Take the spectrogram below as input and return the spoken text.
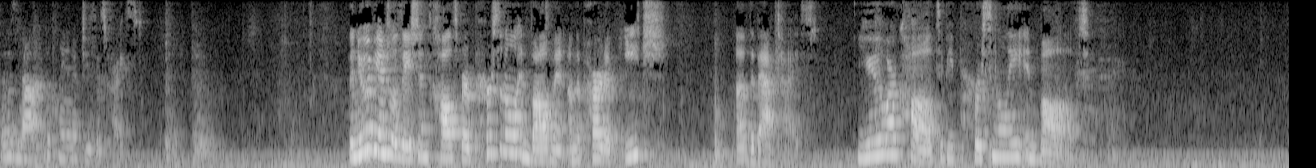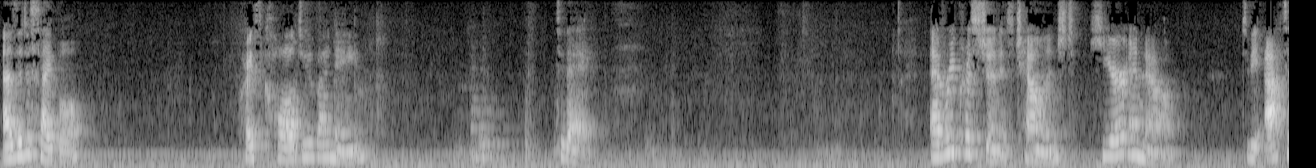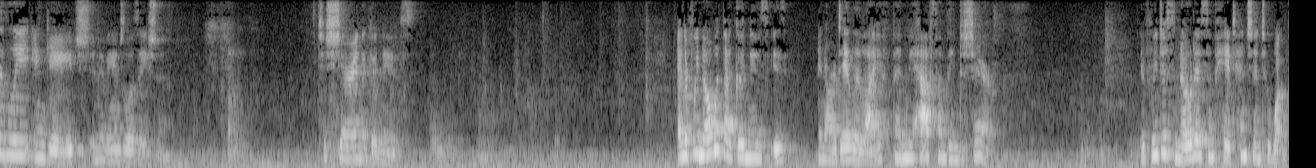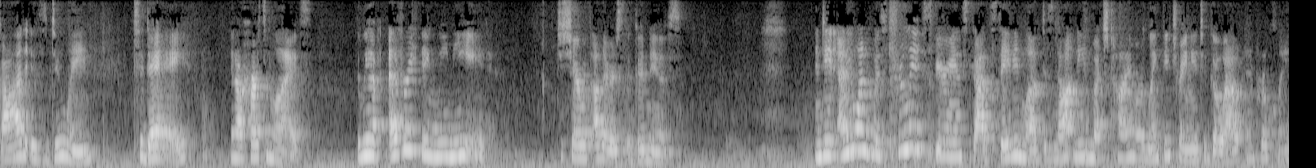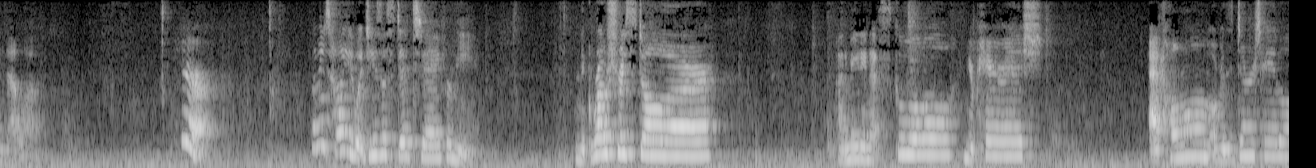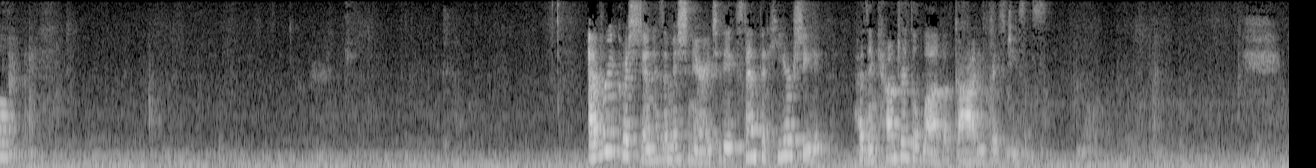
That is not the plan of Jesus Christ. The new evangelization calls for personal involvement on the part of each of the baptized. You are called to be personally involved. As a disciple, Christ called you by name today. Every Christian is challenged here and now to be actively engaged in evangelization, to sharing the good news. And if we know what that good news is in our daily life, then we have something to share. If we just notice and pay attention to what God is doing today in our hearts and lives, then we have everything we need to share with others the good news. Indeed, anyone who has truly experienced God's saving love does not need much time or lengthy training to go out and proclaim that love. Here, let me tell you what Jesus did today for me. In the grocery store, at a meeting at school, in your parish, at home, over the dinner table. Every Christian is a missionary to the extent that he or she has encountered the love of God in Christ Jesus.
